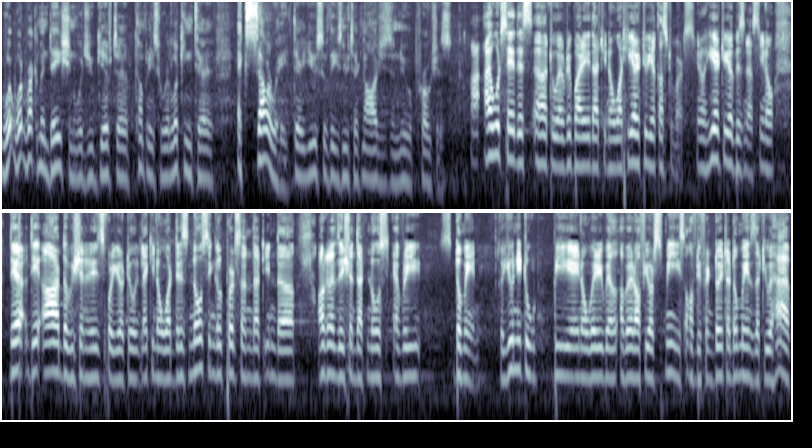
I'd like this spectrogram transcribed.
what, what recommendation would you give to companies who are looking to accelerate their use of these new technologies and new approaches? I would say this uh, to everybody that you know what here to your customers, you know here to your business, you know they are- they are the visionaries for your to like you know what there is no single person that in the organization that knows every domain. So you need to be you know very well aware of your SMEs of different data domains that you have,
